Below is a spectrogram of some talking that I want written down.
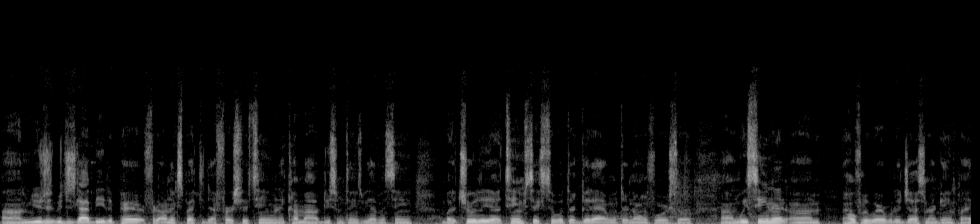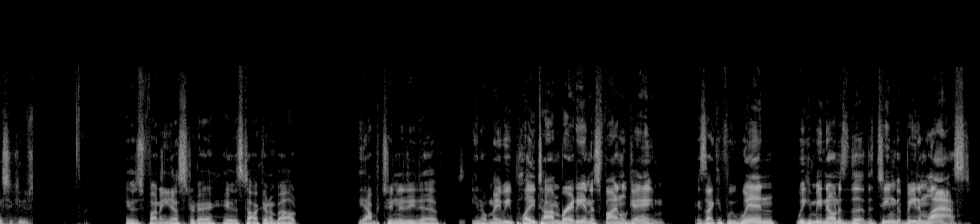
Um, you just we just got to be prepared for the unexpected. That first 15 when they come out, do some things we haven't seen. But truly, a team sticks to what they're good at and what they're known for. So um, we've seen it, um, and hopefully we're able to adjust and our game plan executes. He was funny yesterday. He was talking about the opportunity to, you know, maybe play Tom Brady in his final game. He's like, if we win we can be known as the the team that beat him last.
